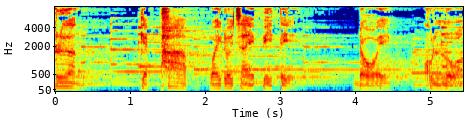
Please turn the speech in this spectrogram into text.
เรื่อง เก็บภาพไว้ด้วยใจปีติ โดยคุณหลวง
